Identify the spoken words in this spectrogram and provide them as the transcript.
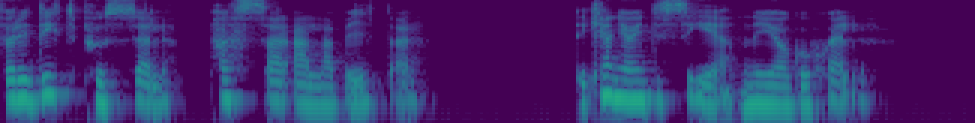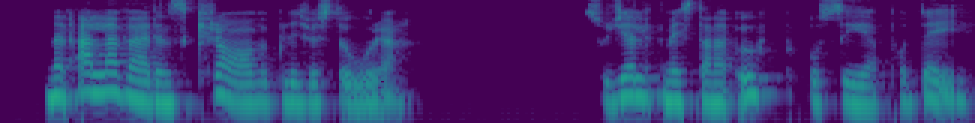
För i ditt pussel passar alla bitar. Det kan jag inte se när jag går själv. När alla världens krav blir för stora, så hjälp mig stanna upp och se på dig.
